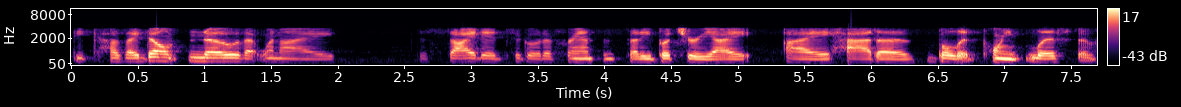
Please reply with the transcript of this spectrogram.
because I don't know that when I decided to go to France and study butchery, I I had a bullet point list of,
